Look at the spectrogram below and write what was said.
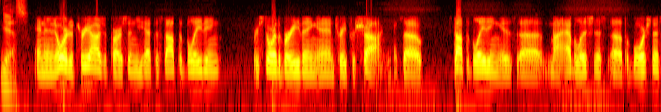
Yes. And in order to triage a person, you have to stop the bleeding, restore the breathing, and treat for shock. And so, stop the bleeding is uh, my abolitionist of abortionist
